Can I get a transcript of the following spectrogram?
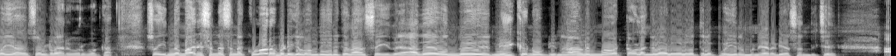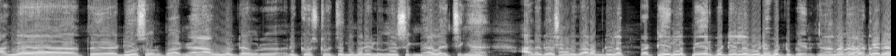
பையன் சொல்றாரு ஒரு பக்கம். ஸோ இந்த மாதிரி சின்ன சின்ன குளறுபடிகள் வந்து இருக்க தான் செய்யுது. அதை வந்து நீக்கணும் அப்படின்னா நம்ம வட்ட வழங்கல் அலுவலகத்தில் போய் நம்ம நேரடியாக சந்திச்சு அங்கே டிஎஸ்ஓ இருப்பாங்க. அவங்கள்ட்ட ஒரு ரிக்வஸ்ட் வச்சு இந்த மாதிரி எழுபது வயசுக்கு மேலே ஆச்சுங்க. அட ரேஷன் கடைக்கு வர முடியல. பட்டியலில் பேர் பட்டியலில் விடுபட்டு போயிருக்கு. பேரு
